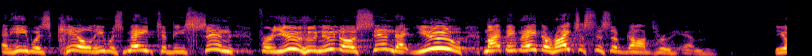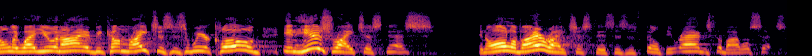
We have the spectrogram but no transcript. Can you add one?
And He was killed. He was made to be sin for you who knew no sin, that you might be made the righteousness of God through Him. The only way you and I become righteous is we are clothed in His righteousness. And all of our righteousness is as filthy rags, the Bible says.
